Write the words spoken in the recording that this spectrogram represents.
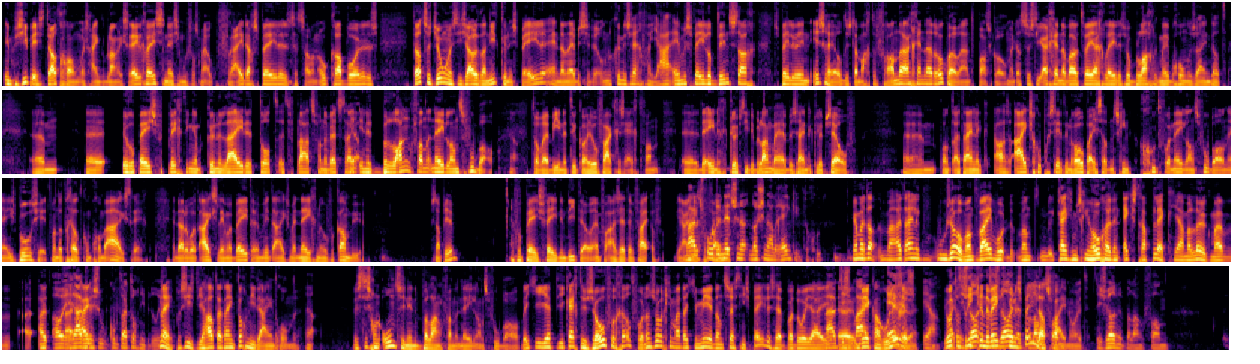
in principe is dat gewoon waarschijnlijk de belangrijkste reden geweest. Senesi moest volgens mij ook op vrijdag spelen, dus dat zou dan ook krap worden. Dus dat soort jongens die zouden dan niet kunnen spelen. En dan hebben ze er ook nog kunnen zeggen van ja, en we spelen op dinsdag spelen we in Israël. Dus dan mag de veranderagenda er ook wel aan te pas komen. Dat is dus die agenda waar we twee jaar geleden zo belachelijk mee begonnen zijn. Dat ehm, eh, Europese verplichtingen kunnen leiden tot het verplaatsen van de wedstrijd Ja. in het belang van het Nederlandse voetbal. Ja. Terwijl we hebben hier natuurlijk al heel vaak gezegd van eh, de enige clubs die er belang bij hebben zijn de club zelf. Ehm, want uiteindelijk, als Ajax goed presteert in Europa, is dat misschien goed voor Nederlands voetbal. Nee, is bullshit, want dat geld komt gewoon bij Ajax terecht. En daardoor wordt Ajax alleen maar beter en wint Ajax met 9-0 voor Cambuur. Snap je? En voor PSV idem dito. En voor AZ en of, ja, maar het is voor de nationale ranking toch goed? Ja, maar, dan, maar uiteindelijk, hoezo? Want wij worden, want krijg je misschien hooguit een extra plek. Ja, maar leuk. Maar uit, Oh, Herakles komt daar toch niet, bedoel je? Nee, precies. Die haalt uiteindelijk toch niet de eindronde. Ja. Dus het is gewoon onzin in het belang van het Nederlands voetbal. Weet je, je, hebt, je krijgt er zoveel geld voor. Dan zorg je maar dat je meer dan 16 spelers hebt, waardoor jij eh, meer kan roleren. ja, je wordt toch drie keer in de week kunnen in spelen als Feyenoord. Het is wel in het belang van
